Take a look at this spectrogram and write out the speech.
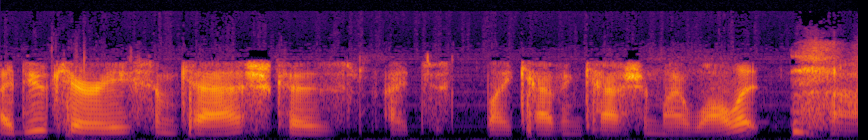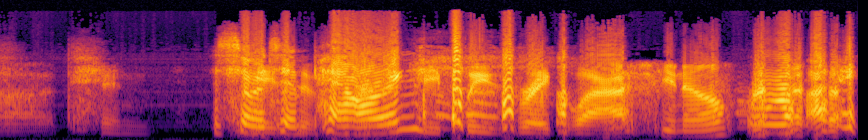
I do carry some cash because I just like having cash in my wallet. Uh, in So it's empowering. emergency, Please break glass. You know. right.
